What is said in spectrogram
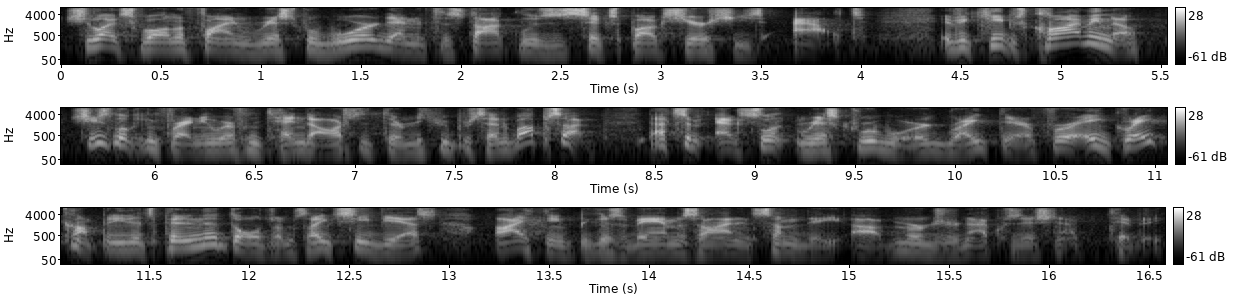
She likes well-defined risk reward, and if the stock loses six bucks here, she's out. If it keeps climbing, though, she's looking for anywhere from $10 to 33% of upside. That's some excellent risk reward right there for a great company that's been in the doldrums like CVS, I think because of Amazon and some of the uh, merger and acquisition activity.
